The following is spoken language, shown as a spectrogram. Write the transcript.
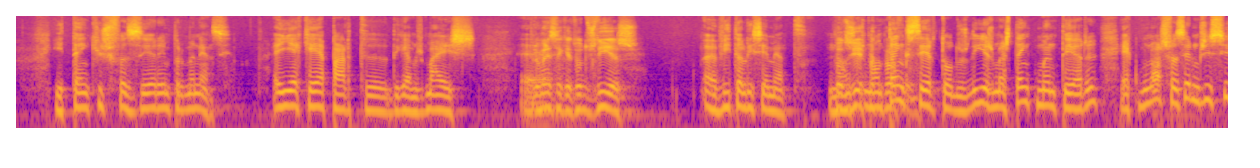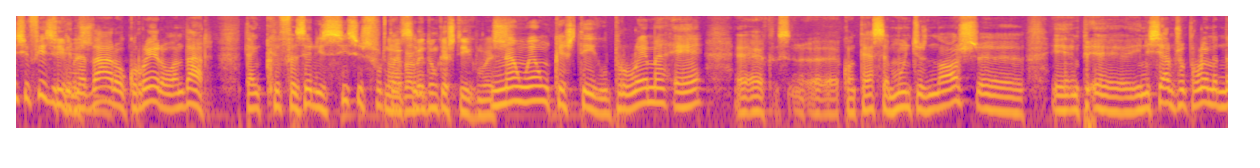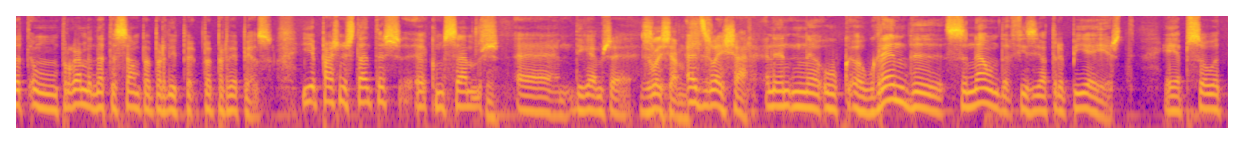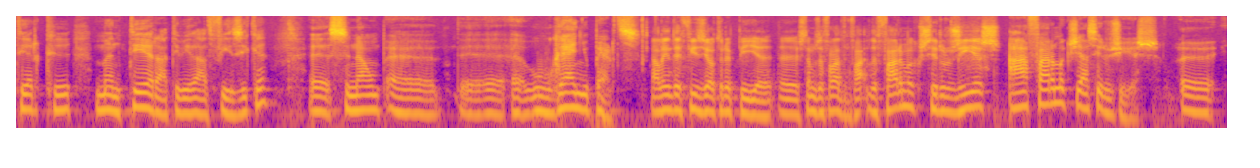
e tem que os fazer em permanência. Aí é que é a parte, digamos, mais... Permanência que é todos os dias? Vitaliciamente. Não, não tem que ser todos os dias, mas tem que manter. É como nós fazermos exercício físico, Sim, nadar ou correr ou andar. Tem que fazer exercícios fortalecedores. Não é provavelmente um castigo, mas. Não é um castigo. O problema é. é acontece a muitos de nós é, iniciarmos um, problema um programa de natação para perder, para perder peso. E a páginas tantas começamos a, digamos, a, a desleixar. O, o grande senão da fisioterapia é este é a pessoa ter que manter a atividade física, uh, senão uh, uh, o ganho perde-se. Além da fisioterapia, estamos a falar de fármacos, cirurgias? Há fármacos e há cirurgias.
